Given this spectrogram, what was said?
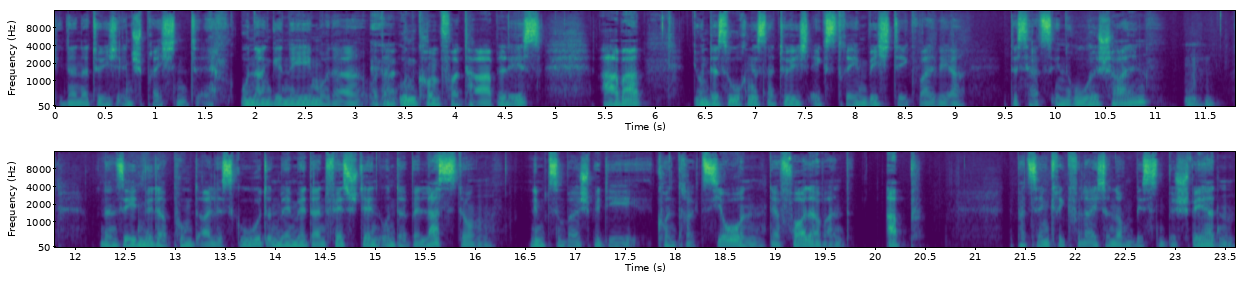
die dann natürlich entsprechend unangenehm oder, oder ja. unkomfortabel ist. Aber die Untersuchung ist natürlich extrem wichtig, weil wir das Herz in Ruhe schallen. Mhm. Und dann sehen wir, da pumpt alles gut. Und wenn wir dann feststellen, unter Belastung nimmt zum Beispiel die Kontraktion der Vorderwand ab, der Patient kriegt vielleicht auch noch ein bisschen Beschwerden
